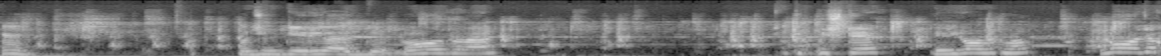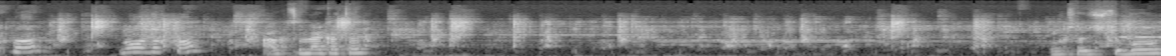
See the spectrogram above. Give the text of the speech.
Hı. Kılıcım geri geldi. Ne oldu lan? Gitmişti. Geri geldik lan. Ne olacak lan? Ne olacak lan? Aksılar katın. Yoksa işte bu.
